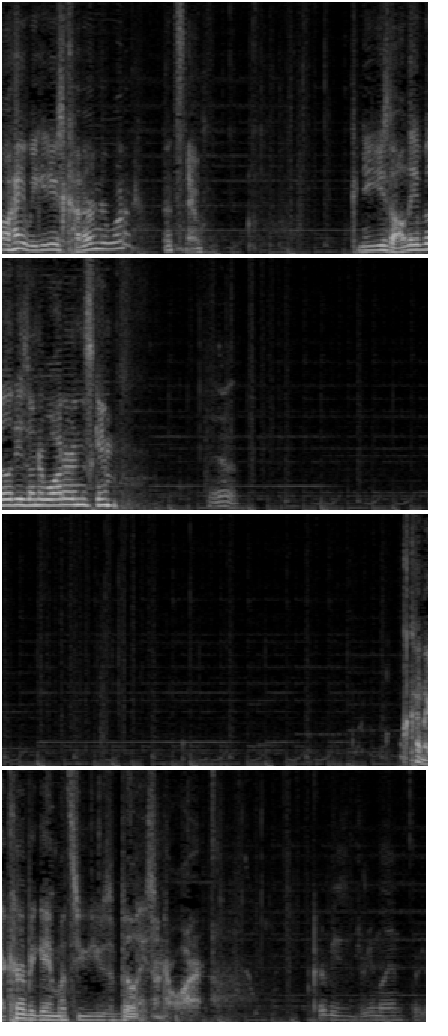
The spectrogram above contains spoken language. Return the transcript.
oh, hey, we could use cutter underwater. That's new. Can you use all the abilities underwater in this game? Yeah. What kind of Kirby game lets you use abilities underwater? Kirby's Dreamland 3.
